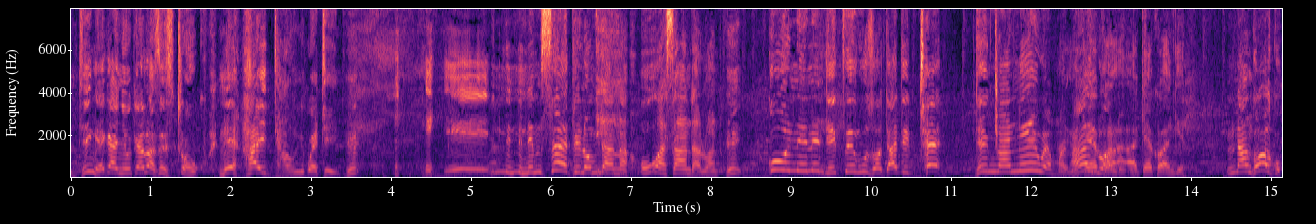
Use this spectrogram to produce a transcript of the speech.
ndingekanyukelwa zizistroke ne-high down kwethini Hi? Ni- ni- nimsephi lo mntana uwasanda lwanto Hi? kunini ndicinga uzodathi the ndinxaniwe man hayi akekho lwanto akekho angile nangoku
